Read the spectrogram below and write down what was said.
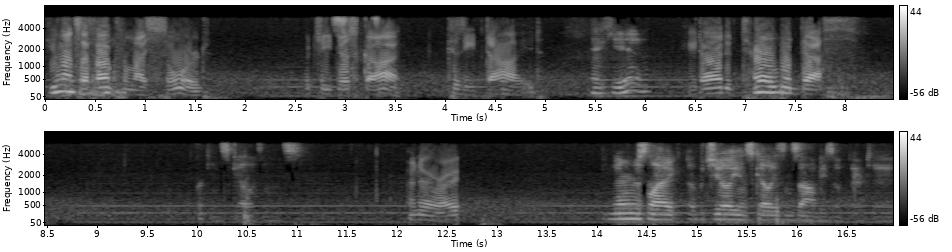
He wants a hug for my sword, which he just got, because he died. Heck yeah. He died a terrible death. Freaking skeletons. I know, right? And there's like a bajillion skellies and zombies up there too.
